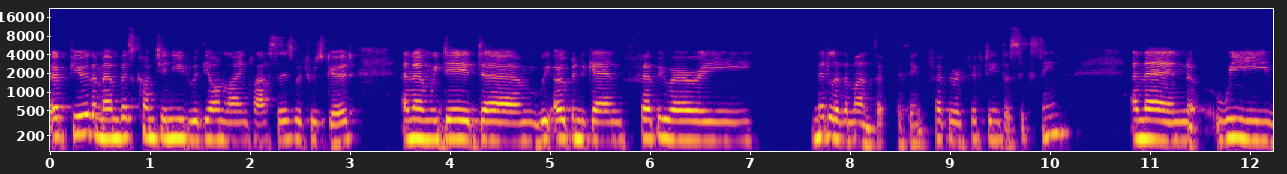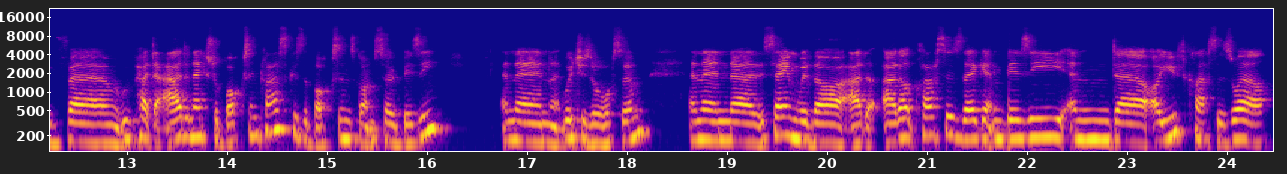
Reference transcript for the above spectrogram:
a few of the members continued with the online classes, which was good. And then we did, um, we opened again February, middle of the month, I think, February 15th or 16th. And then we've uh, we've had to add an extra boxing class because the boxing's gotten so busy, and then which is awesome. And then uh, the same with our ad- adult classes; they're getting busy, and uh, our youth class as well.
